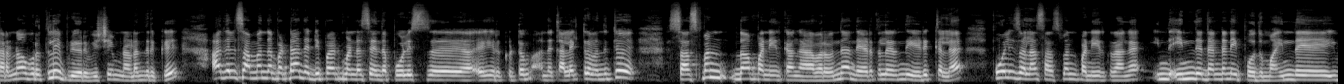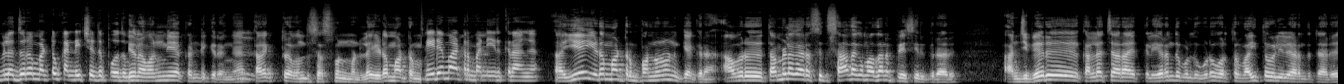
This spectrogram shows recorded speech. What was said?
கருணாபுரத்துல இப்படி ஒரு விஷயம் நடந்திருக்கு. அதில் சம்பந்தப்பட்ட அந்த டிபார்ட்மெண்ட்டை சேர்ந்த போலீஸ் இருக்கட்டும் அந்த கலெக்டர் வந்துட்டு சஸ்பெண்ட் தான் பண்ணியிருக்காங்க. அவர் வந்து அந்த இடத்துல இருந்து எடுக்கல. போலீஸ் எல்லாம் சஸ்பெண்ட் பண்ணியிருக்காங்க இந்த இந்த தண்டனை போதுமா? இந்த இவ்வளவு தூரம் மட்டும் கண்டிச்சது போதுமா? நான் வன்மையாக கண்டிக்கிறேங்க. கலெக்டரை வந்து சஸ்பெண்ட் பண்ணல. இடமாற்றம் இடமாற்றம் பண்ணியிருக்கிறாங்க. ஏன் இடமாற்றம் பண்ணணும்னு கேட்குறேன் அவர் தமிழக அரசுக்கு சாதகமாக தானே பேசியிருக்கிறாரு. அஞ்சு பேர் கள்ளச்சாராயத்தில் இறந்த பொழுது கூட ஒருத்தர் வயிற்று வலியில் இறந்துட்டாரு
